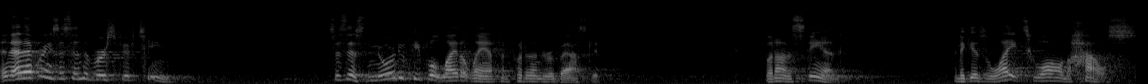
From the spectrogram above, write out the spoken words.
And that brings us into verse 15. It says this Nor do people light a lamp and put it under a basket, but on a stand. And it gives light to all in the house.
